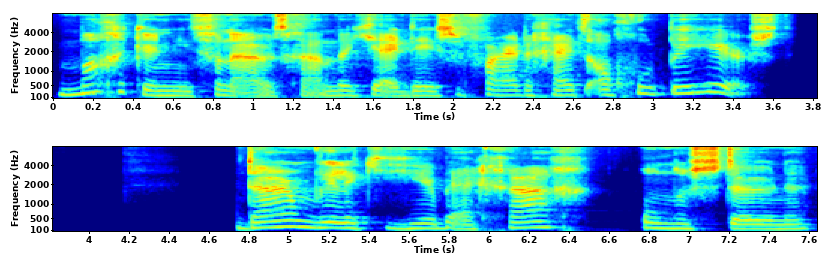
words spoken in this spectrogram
mag ik er niet van uitgaan dat jij deze vaardigheid al goed beheerst. Daarom wil ik je hierbij graag ondersteunen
